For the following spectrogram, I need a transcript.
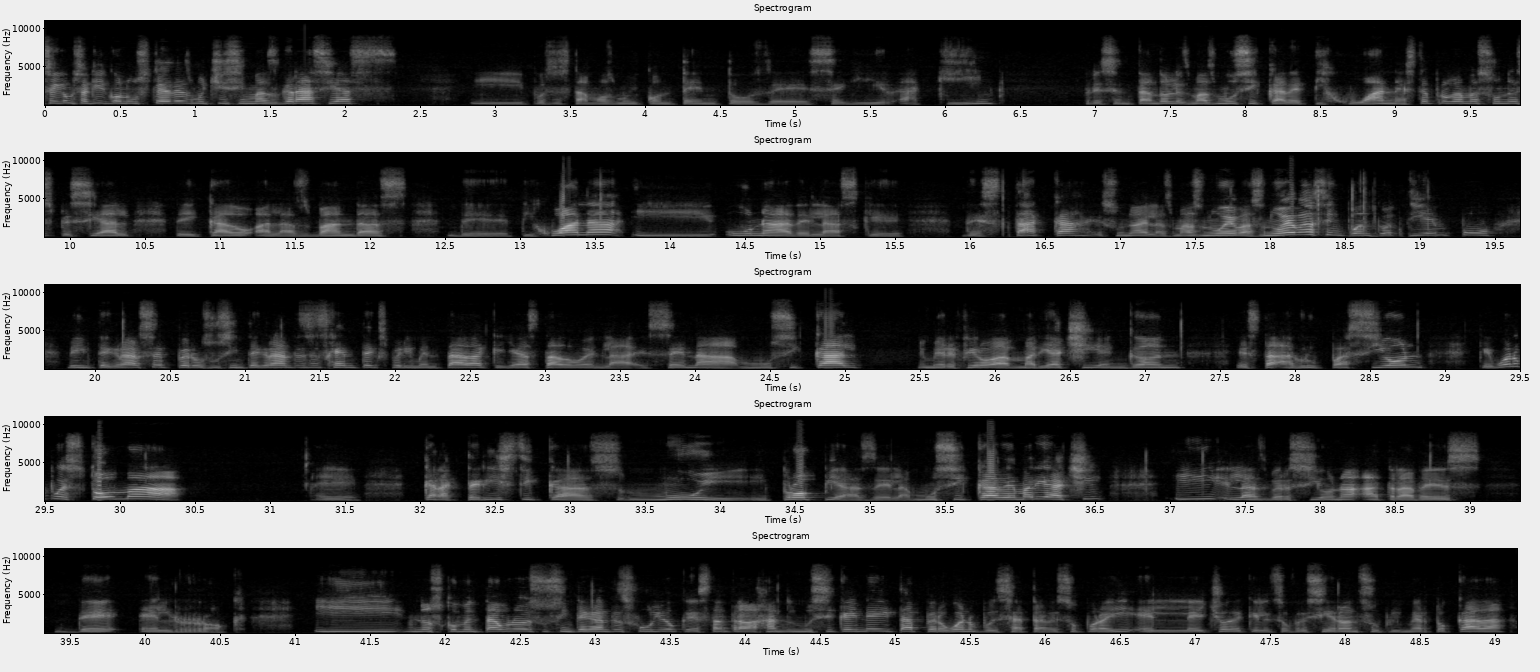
Seguimos aquí con ustedes, muchísimas gracias y pues estamos muy contentos de seguir aquí presentándoles más música de Tijuana. Este programa es un especial dedicado a las bandas de Tijuana y una de las que destaca es una de las más nuevas, nuevas en cuanto a tiempo de integrarse, pero sus integrantes es gente experimentada que ya ha estado en la escena musical, y me refiero a Mariachi and Gun, esta agrupación que bueno pues toma eh, características muy propias de la música de mariachi y las versiona a través de el rock. Y nos comentaba uno de sus integrantes, Julio, que están trabajando en música inédita, pero bueno, pues se atravesó por ahí el hecho de que les ofrecieran su primer tocada.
